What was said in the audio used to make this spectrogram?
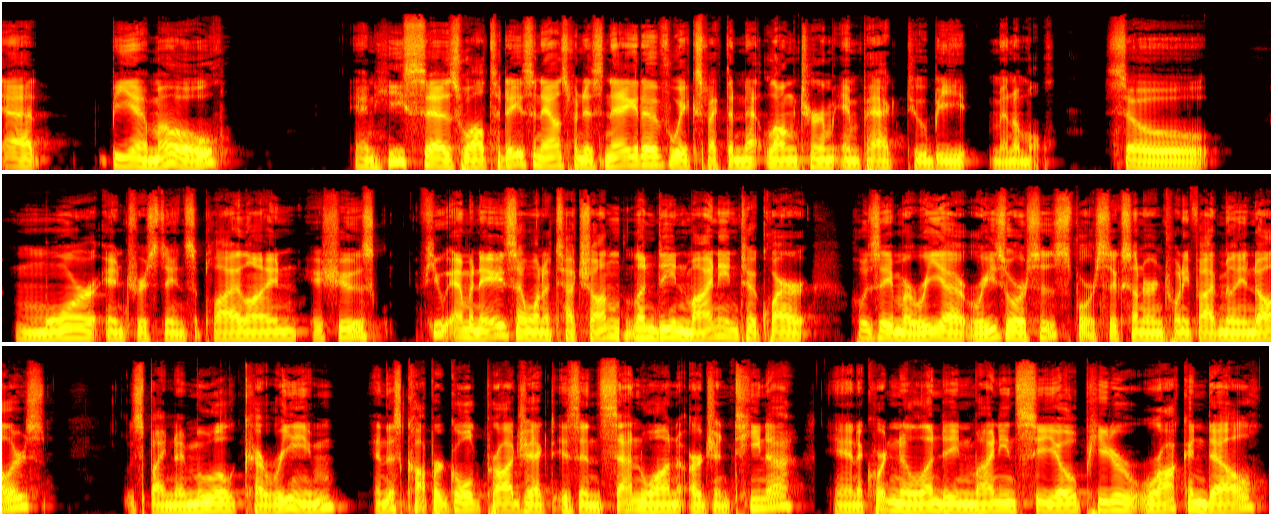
at BMO, and he says, while today's announcement is negative, we expect the net long term impact to be minimal. So more interesting supply line issues. A few M&As I want to touch on. Lundin Mining to acquire Josemaria Resources for $625 million. It's by Naimul Karim. And this copper gold project is in San Juan, Argentina. And according to Lundin Mining CEO Peter Rockandel,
